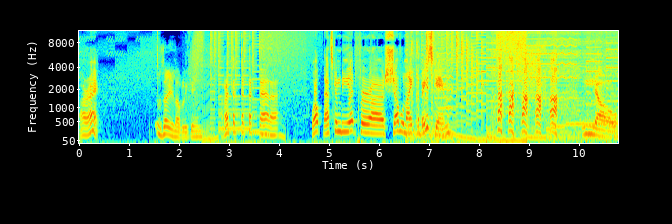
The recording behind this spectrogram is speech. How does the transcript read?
All right. Very lovely game. Well, that's gonna be it for uh, Shovel Knight, the base game. no.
